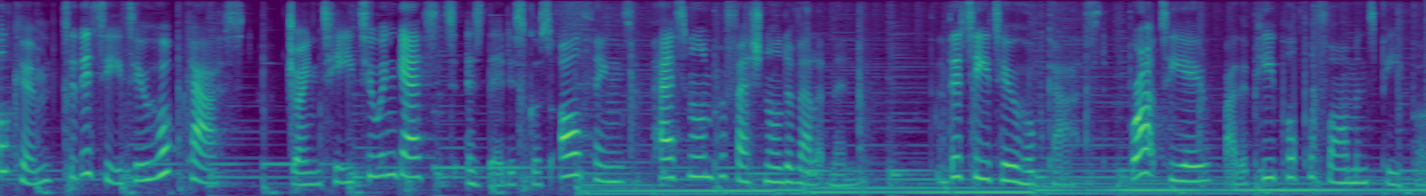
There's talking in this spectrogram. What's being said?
Welcome to the T2 Hubcast. Join T2 and guests as they discuss all things personal and professional development. The T2 Hubcast, brought to you by the People Performance People.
